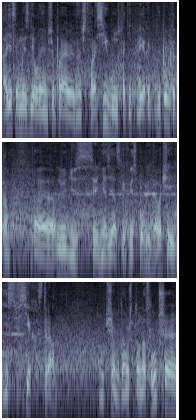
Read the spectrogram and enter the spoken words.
А если мы сделаем все правильно, значит, в Россию будут хотеть приехать не только там э, люди из среднеазиатских республик, а вообще из всех стран. Почему? Потому что у нас лучшая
